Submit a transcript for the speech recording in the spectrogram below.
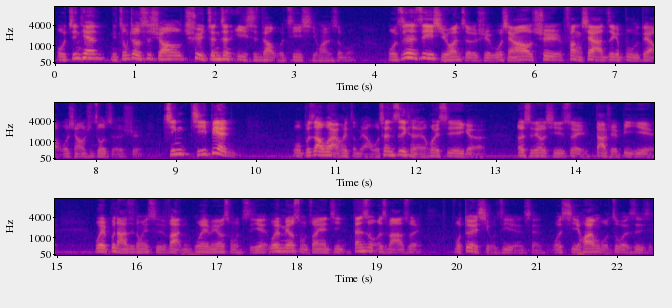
我今天，你终究是需要去真正意识到我自己喜欢什么。我真的自己喜欢哲学，我想要去放下这个步调，我想要去做哲学。即即便我不知道未来会怎么样，我甚至可能会是一个二十六七岁大学毕业，我也不拿这东西吃饭，我也没有什么职业，我也没有什么专业技能。但是我二十八岁，我对得起我自己人生，我喜欢我做的事情。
